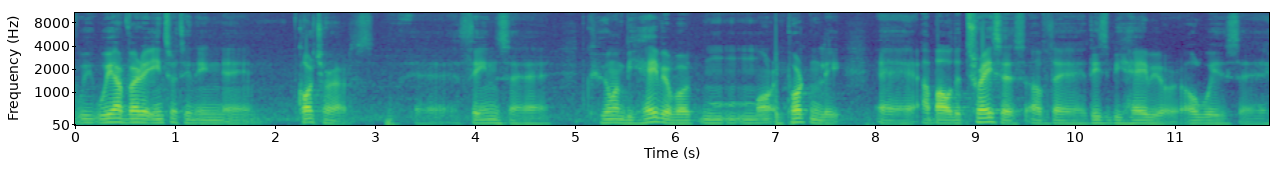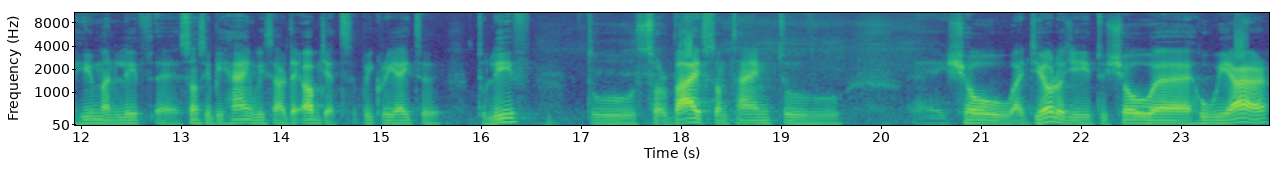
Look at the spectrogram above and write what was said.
We, we are very interested in uh, cultural uh, things, uh, human behavior, but more importantly, uh, about the traces of the, this behavior. Always uh, human leave uh, something behind, which are the objects we create to, to live, to survive sometimes, to show ideology, to show who we are.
